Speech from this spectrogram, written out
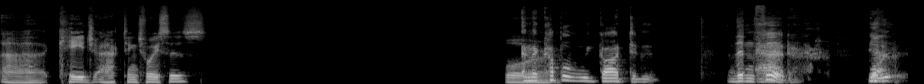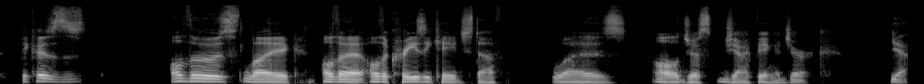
uh Cage acting choices. Or and the couple we got didn't didn't fit. add. Well, Yeah, because all those like all the all the crazy cage stuff was all just Jack being a jerk yeah,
